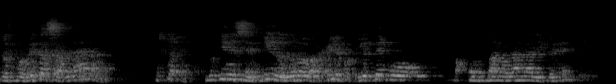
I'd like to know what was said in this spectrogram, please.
Los profetas hablaron. Esto no tiene sentido el nuevo evangelio porque yo tengo un panorama diferente.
